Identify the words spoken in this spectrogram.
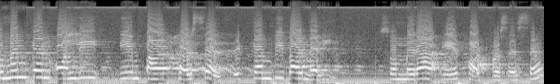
woman can only be empowered herself it can be by many so ਮੇਰਾ ਇਹ ਥਾਟ ਪ੍ਰੋਸੈਸ ਹੈ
